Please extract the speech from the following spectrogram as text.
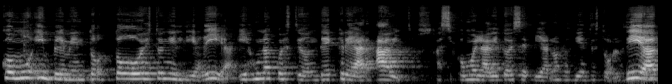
cómo implemento todo esto en el día a día. Y es una cuestión de crear hábitos, así como el hábito de cepillarnos los dientes todos los días,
